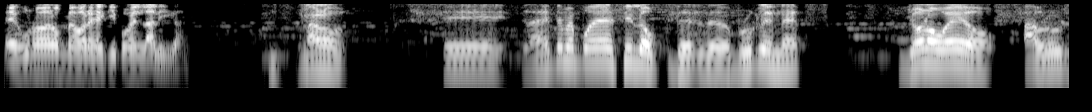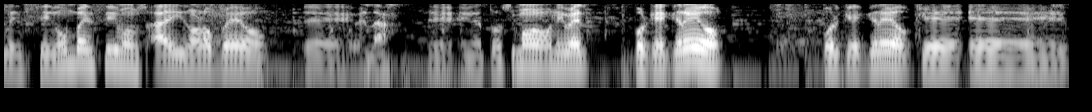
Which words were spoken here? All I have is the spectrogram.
es uno de los mejores equipos en la liga. Mano, eh, la gente me puede decir lo de, Brooklyn Nets. Yo no veo a Brooklyn sin un Ben Simmons ahí, no los veo, eh, ¿verdad? Eh, en el próximo nivel, porque creo, porque creo que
